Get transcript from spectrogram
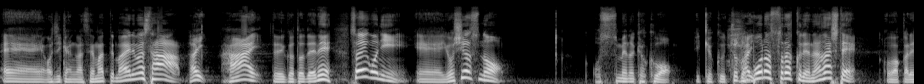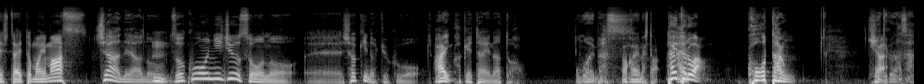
えーお時間が迫ってまいりました。はい。はい。ということでね、最後に、えー吉安のおすすめの曲を一曲、ちょっはいとボーナストラックで流してお別れしたいと思います。じゃあねあの、うん続音二重奏の、えー初期の曲をはいかけたいなと思いますわかりました。タイトルは、高端聞いてください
